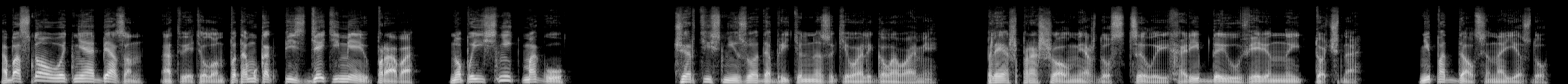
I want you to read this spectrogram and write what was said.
«Обосновывать не обязан», — ответил он, «потому как пиздеть имею право, но пояснить могу. Черти снизу одобрительно закивали головами. Пляж прошел между Сцилой и Харибдой уверенно и точно. Не поддался наезду,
